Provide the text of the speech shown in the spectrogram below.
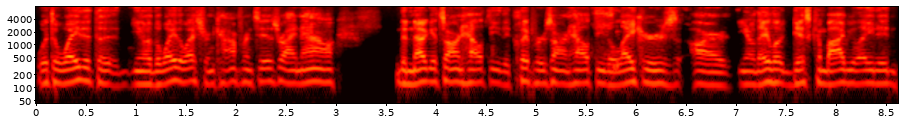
with the way that the you know the way the Western Conference is right now. The Nuggets aren't healthy. The Clippers aren't healthy. The Lakers are, you know, they look discombobulated.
